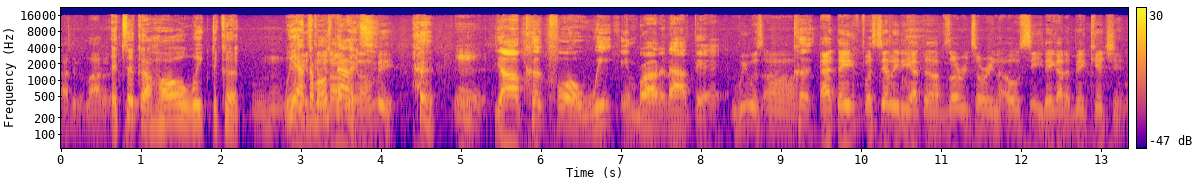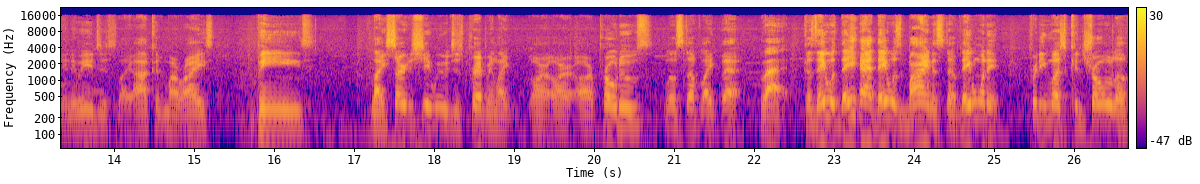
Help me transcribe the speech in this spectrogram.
I did a lot of. It took a whole week to cook. Mhm. We Yeah, had the most cooking pallets. On me. Y'all cooked for a week and brought it out there. We was um Cook. at their facility at the observatory in the OC. They got a big kitchen, and we just like I cook my rice, beans, like certain shit. We were just prepping like our our, our produce, little stuff like that. Right. Cause they was they had they was buying the stuff. They wanted pretty much control of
